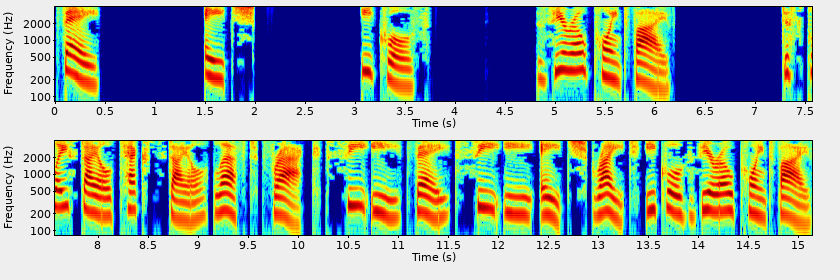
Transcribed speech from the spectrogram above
Fe H equals 0.5 display style text style left frac ce fe ce h right equals 0.5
